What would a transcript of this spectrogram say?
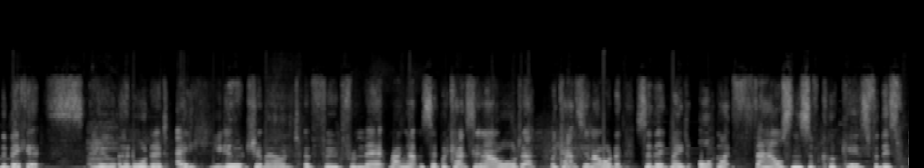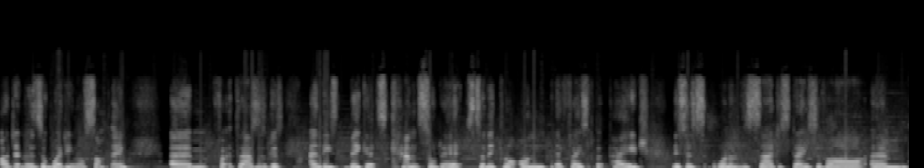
The bigots who had ordered a huge amount of food from there rang up and said, We're cancelling our order. We're cancelling our order. So they'd made all, like thousands of cookies for this, I don't know, it was a wedding or something, um, for thousands of cookies. And these bigots cancelled it. So they put on their Facebook page, This is one of the saddest days of our, um,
